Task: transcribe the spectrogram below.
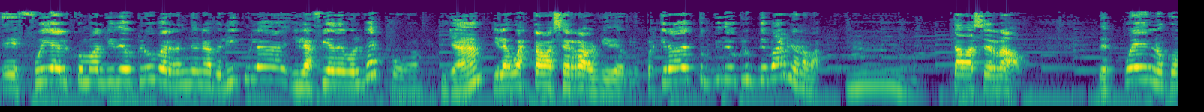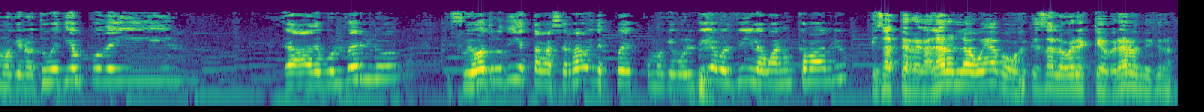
eh, fui al como al videoclub, arrendé una película y la fui a devolver, pues weón. ¿Ya? Y la weá estaba cerrado el videoclub. Porque era estos videoclub de barrio nomás. Mm. Estaba cerrado. Después no como que no tuve tiempo de ir a devolverlo. Y fui otro día, estaba cerrado y después como que volvía, volví y la weá nunca más abrió. Quizás te regalaron la weá, porque quizás los weones quebraron. Dijeron,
